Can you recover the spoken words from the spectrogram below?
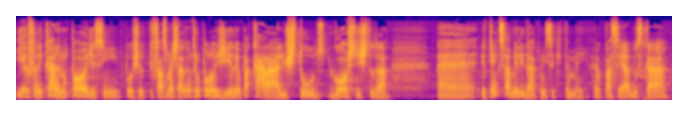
E aí eu falei, cara, não pode, assim. Poxa, eu faço mestrado em antropologia, leio pra caralho, estudo, gosto de estudar é, eu tenho que saber lidar com isso aqui também. Eu passei a buscar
